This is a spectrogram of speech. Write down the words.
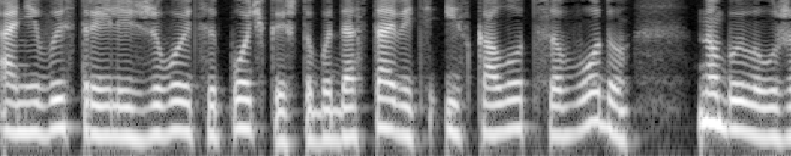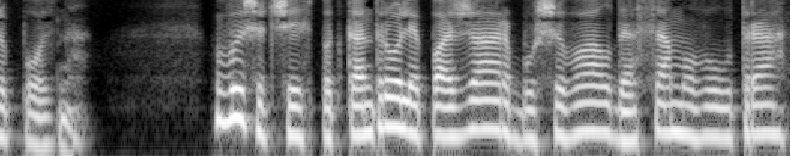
Они выстроились живой цепочкой, чтобы доставить из колодца воду, но было уже поздно. Вышедший из-под контроля пожар бушевал до самого утра.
